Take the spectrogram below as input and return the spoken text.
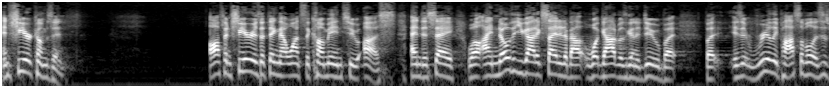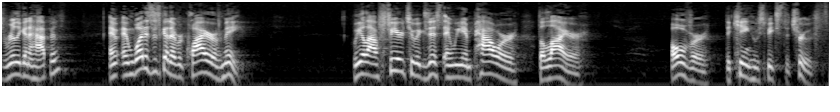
and fear comes in. Often fear is the thing that wants to come into us and to say, well, I know that you got excited about what God was going to do, but, but is it really possible? Is this really going to happen? And, and what is this going to require of me? We allow fear to exist and we empower the liar over the king who speaks the truth.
